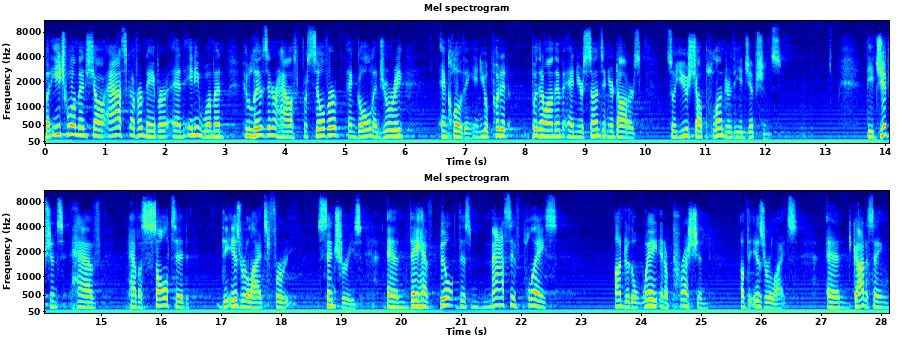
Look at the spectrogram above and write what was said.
But each woman shall ask of her neighbor and any woman who lives in her house for silver and gold and jewelry and clothing, and you'll put it put it on them and your sons and your daughters. So you shall plunder the Egyptians. The Egyptians have have assaulted the Israelites for centuries, and they have built this massive place under the weight and oppression of the Israelites. And God is saying,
